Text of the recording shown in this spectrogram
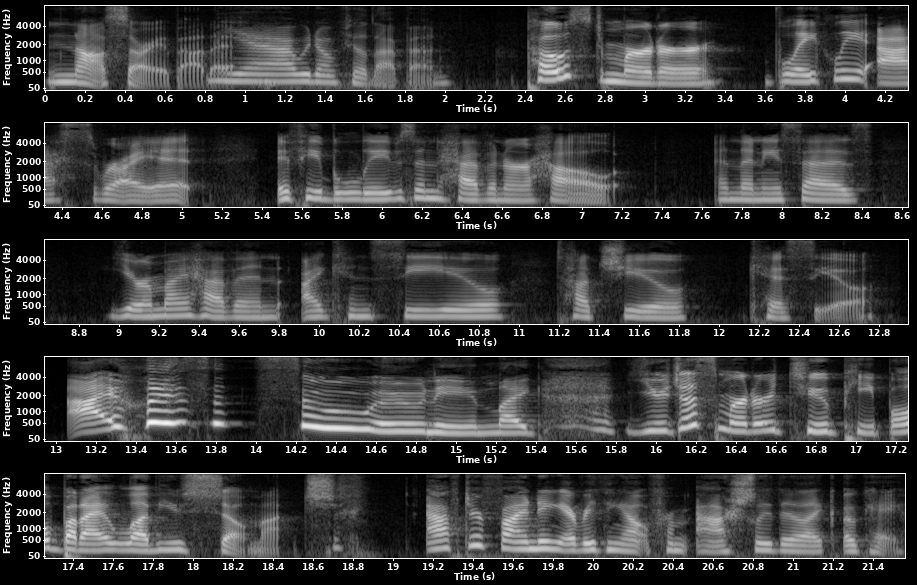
Not sorry about it. Yeah, we don't feel that bad. Post murder, Blakely asks Ryat if he believes in heaven or hell. And then he says, You're my heaven. I can see you, touch you, kiss you. I was swooning. Like, you just murdered two people, but I love you so much. After finding everything out from Ashley, they're like, okay,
